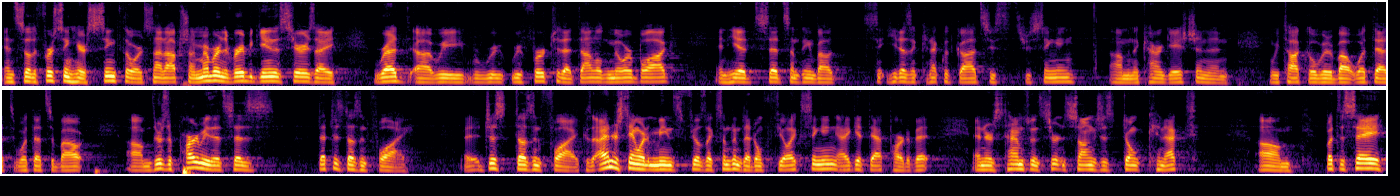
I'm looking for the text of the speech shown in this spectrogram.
and so, the first thing here, sing to the Lord. It's not optional. Remember in the very beginning of the series, I read, uh, we re- referred to that Donald Miller blog, and he had said something about he doesn't connect with God through, through singing um, in the congregation. And we talked a little bit about what that's, what that's about. Um, there's a part of me that says that just doesn't fly. It just doesn't fly. Because I understand what it means, feels like sometimes I don't feel like singing. I get that part of it. And there's times when certain songs just don't connect. Um, but to say,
